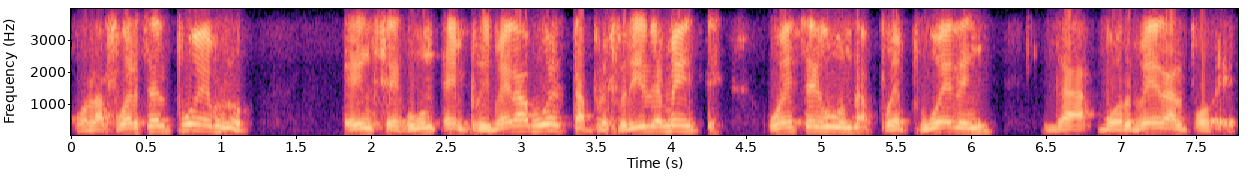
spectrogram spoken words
con la fuerza del pueblo, en, segun- en primera vuelta preferiblemente, o en segunda, pues pueden volver al poder.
